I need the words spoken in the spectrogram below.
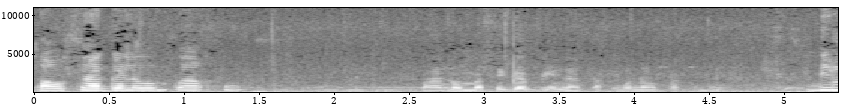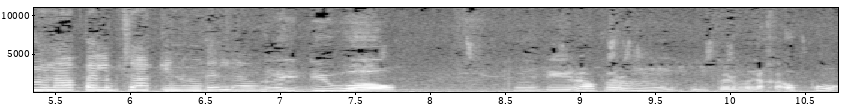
pausagalawan pa ako. Paano? Masigab ina, takbo ng takbo. Hindi mo natalab sa akin ang galaw. Ay, di wow. Hindi raw, pero, pero mo nakaupo.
